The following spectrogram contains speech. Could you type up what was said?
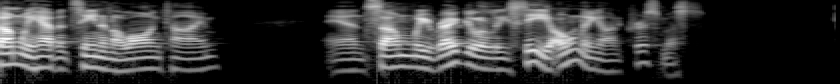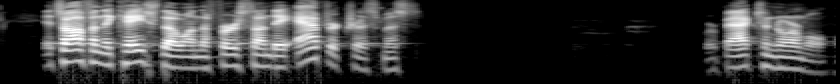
Some we haven't seen in a long time, and some we regularly see only on Christmas. It's often the case, though, on the first Sunday after Christmas, we're back to normal,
